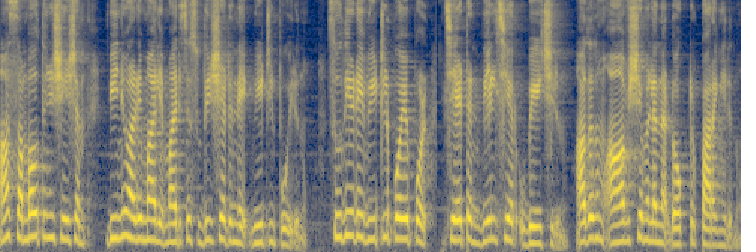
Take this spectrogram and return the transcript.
ആ സംഭവത്തിനു ശേഷം ബിനു അടിമാലി മരിച്ച സുധീഷ് ചേട്ടന്റെ വീട്ടിൽ പോയിരുന്നു. സുധിയുടെ വീട്ടിൽ പോയപ്പോൾ ചേട്ടൻ വീൽ ചെയർ ഉപയോഗിച്ചിരുന്നു. അതൊന്നും ആവശ്യമല്ലെന്ന് ഡോക്ടർ പറഞ്ഞിരുന്നു.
